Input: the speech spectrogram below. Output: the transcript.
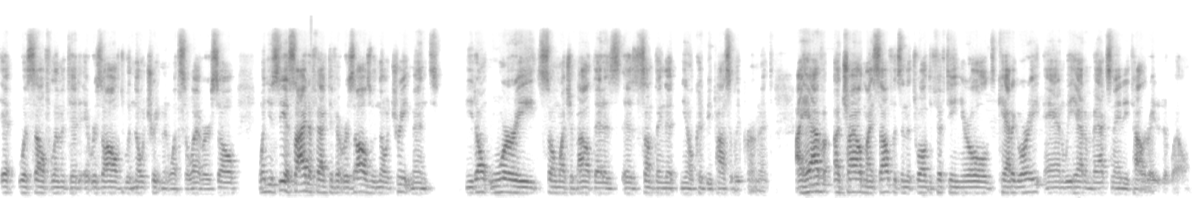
it was self limited. It resolved with no treatment whatsoever. So when you see a side effect, if it resolves with no treatment, you don't worry so much about that as, as something that, you know, could be possibly permanent. I have a child myself that's in the 12 to 15 year old category, and we had him vaccinated. He tolerated it well.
